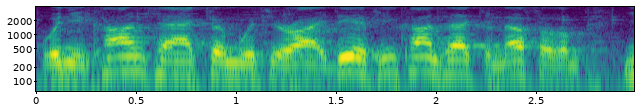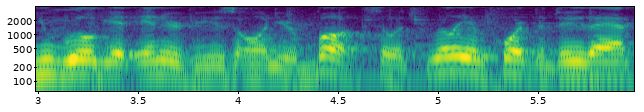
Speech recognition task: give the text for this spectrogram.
when you contact them with your idea if you contact enough of them you will get interviews on your book. So it's really important to do that.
